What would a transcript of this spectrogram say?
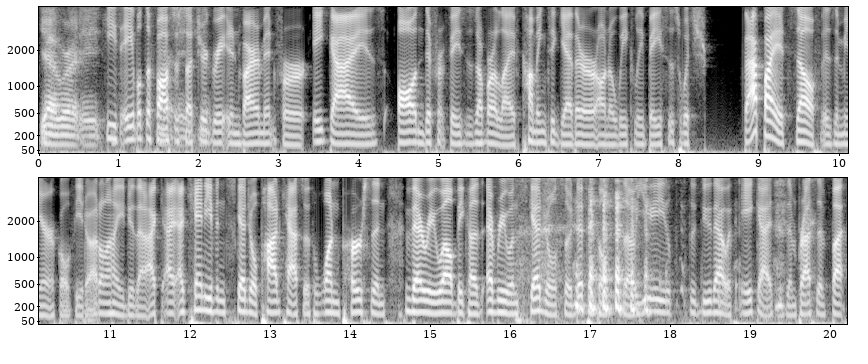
yeah, we're at eight. He's able to foster eight, such yeah. a great environment for eight guys, all in different phases of our life, coming together on a weekly basis, which that by itself is a miracle, Vito. I don't know how you do that. I, I, I, can't even schedule podcasts with one person very well because everyone's schedule is so difficult. so you to do that with eight guys is impressive. But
